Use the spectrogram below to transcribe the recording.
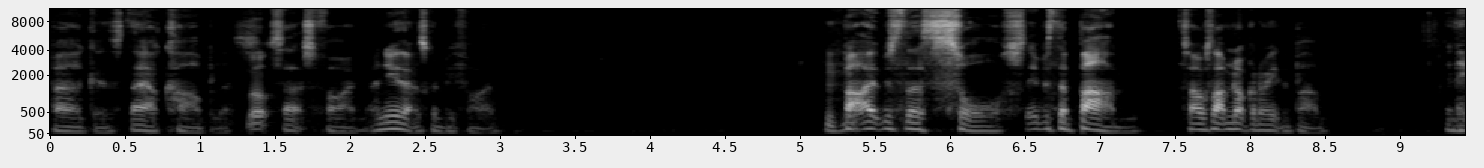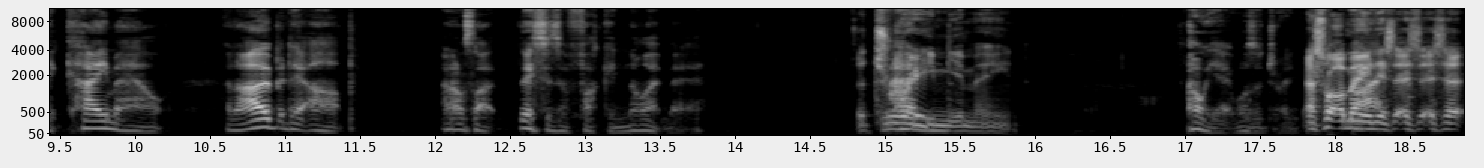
burgers, they are carbless. Well- so that's fine. I knew that was going to be fine. Mhm. But it was the sauce, it was the bun. So I was like, I'm not going to eat the bun. And it came out, and I opened it up, and I was like, this is a fucking nightmare. A dream, you mean? Oh, yeah, it was a dream. That's what I mean. Is, is, is a,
